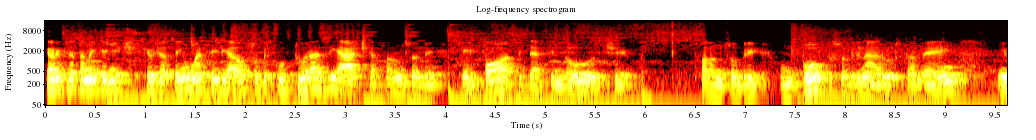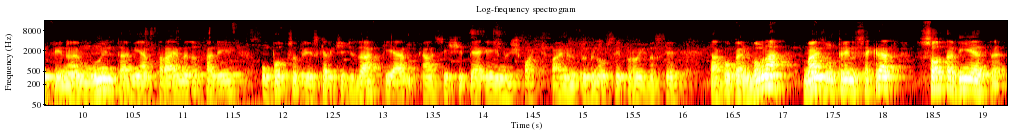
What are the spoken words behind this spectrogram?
Quero dizer também que, a gente, que eu já tenho um material sobre cultura asiática, falando sobre K-pop, Death Note, falando sobre um pouco sobre Naruto também. Enfim, não é muito a minha praia, mas eu falei um pouco sobre isso. Quero te desafiar a assistir. Pega aí no Spotify, no YouTube, não sei por onde você está acompanhando. Vamos lá? Mais um treino secreto? Solta a vinheta.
